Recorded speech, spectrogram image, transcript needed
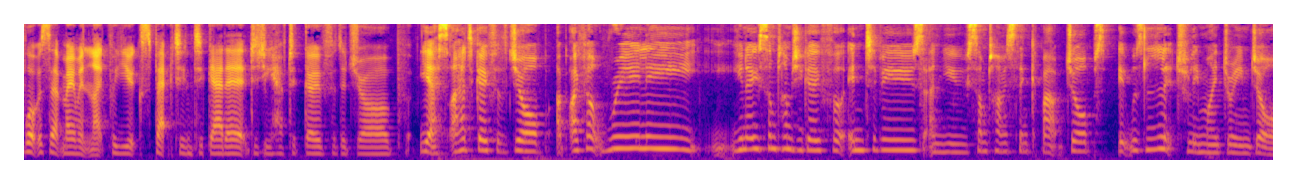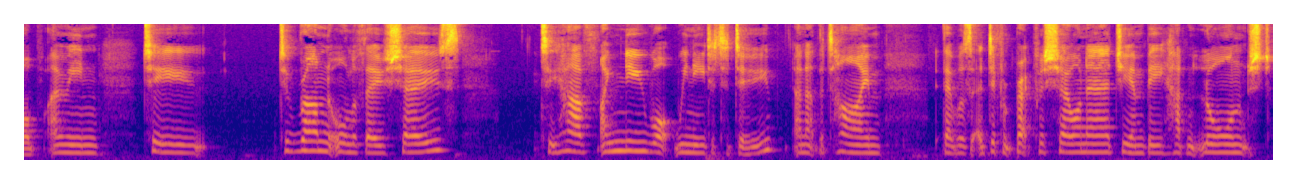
What was that moment like? Were you expecting to get it? Did you have to go for the job? Yes, I had to go for the job. I felt really, you know, sometimes you go for interviews and you sometimes think about jobs. It was literally my dream job. I mean, to to run all of those shows, to have I knew what we needed to do, and at the time there was a different breakfast show on air. GMB hadn't launched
